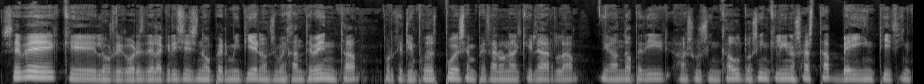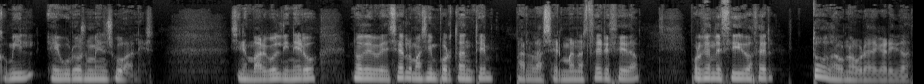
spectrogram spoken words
Se ve que los rigores de la crisis no permitieron semejante venta, porque tiempo después empezaron a alquilarla, llegando a pedir a sus incautos inquilinos hasta 25.000 euros mensuales. Sin embargo, el dinero no debe ser lo más importante para las hermanas Cereceda, porque han decidido hacer toda una obra de caridad.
